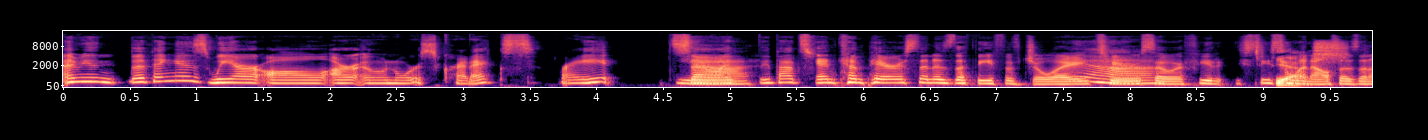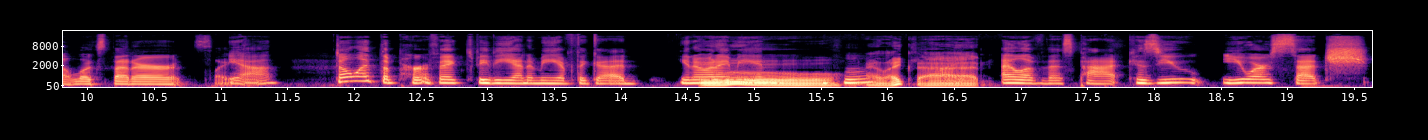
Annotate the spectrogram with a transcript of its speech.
I mean, the thing is, we are all our own worst critics, right? So Yeah. I, that's And comparison is the thief of joy Yeah. too. So if you, you see someone Yes. else's and it looks better, it's like yeah. Don't let the perfect be the enemy of the good. You know what I mean? Ooh, Mhm. I like that. I love this, Pat, because you you are such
